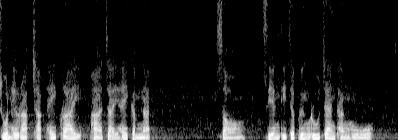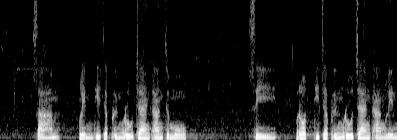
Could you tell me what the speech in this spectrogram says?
ชวนให้รักชักให้ใคร่พาใจให้กำนัด 2. เสียงที่จะพึงรู้แจ้งทางหู 3. กลิ่นที่จะพึงรู้แจ้งทางจมูก 4. รสที่จะพึงรู้แจ้งทางลิ้น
